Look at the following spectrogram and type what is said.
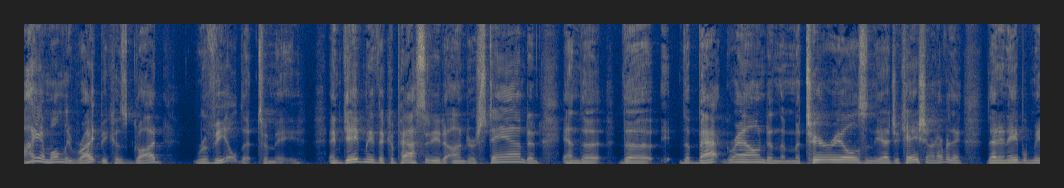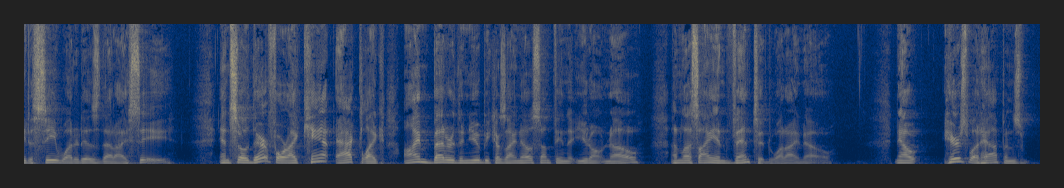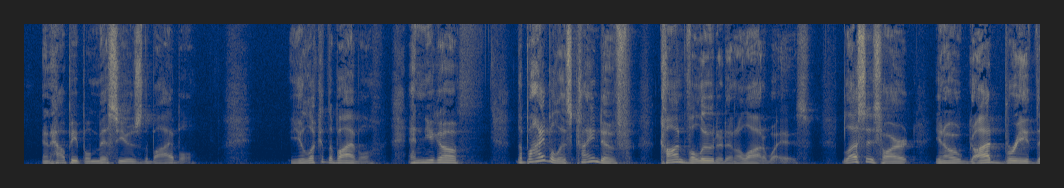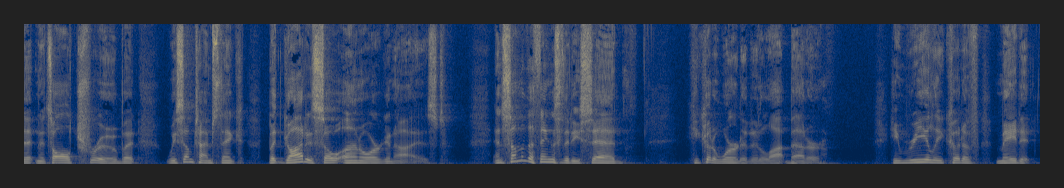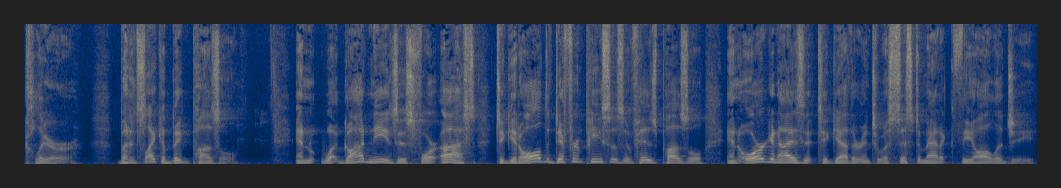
I am only right because God revealed it to me and gave me the capacity to understand and, and the, the, the background and the materials and the education and everything that enabled me to see what it is that I see. And so, therefore, I can't act like I'm better than you because I know something that you don't know unless I invented what I know. Now, here's what happens and how people misuse the Bible. You look at the Bible and you go, the Bible is kind of convoluted in a lot of ways. Bless his heart, you know, God breathed it and it's all true, but we sometimes think, but God is so unorganized. And some of the things that he said, he could have worded it a lot better. He really could have made it clearer. But it's like a big puzzle. And what God needs is for us to get all the different pieces of His puzzle and organize it together into a systematic theology.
